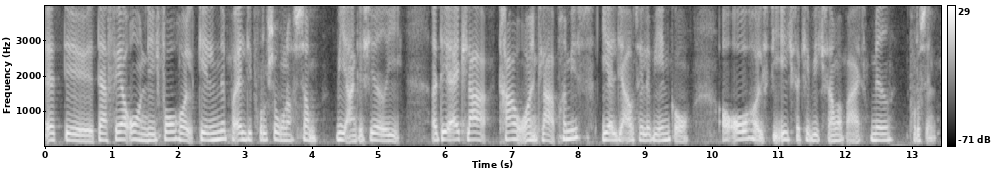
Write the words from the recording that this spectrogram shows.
at øh, der er færre ordentlige forhold gældende på alle de produktioner, som vi er engageret i. Og det er et klar krav og en klar præmis i alle de aftaler, vi indgår. Og overholdes de ikke, så kan vi ikke samarbejde med producenten.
